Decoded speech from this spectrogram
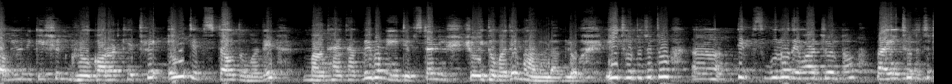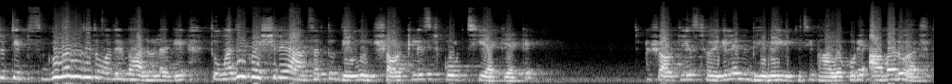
কমিউনিকেশন গ্রো করার ক্ষেত্রে এই টিপসটাও তোমাদের মাথায় থাকবে এবং এই টিপসটা নিশ্চয়ই তোমাদের ভালো লাগল। এই ছোট ছোট টিপসগুলো দেওয়ার জন্য বা এই ছোট ছোট টিপসগুলো যদি তোমাদের ভালো লাগে, তোমাদের কোয়েশ্চেনের আনসার তো দেবই। শর্ট লিস্ট করছি একে একে। শর্ট লিস্ট হয়ে গেলে আমি ভেবেই রেখেছি ভালো করে আবারও আসব।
